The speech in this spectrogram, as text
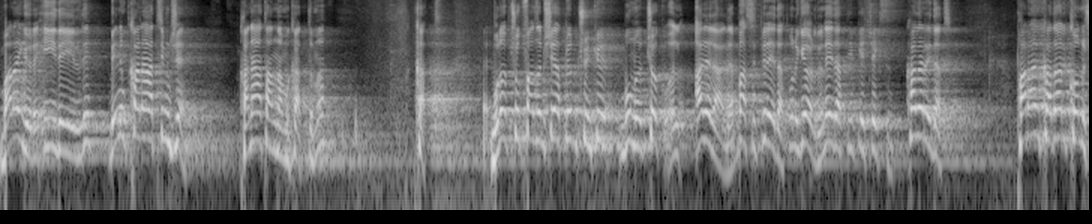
Bana göre iyi değildi. Benim kanaatimce. Kanaat anlamı kattı mı? Kattı. Buna çok fazla bir şey atmıyorum çünkü bunu çok alelade basit bir edat. Bunu gördün edat deyip geçeceksin. Kadar edat. Paran kadar konuş.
